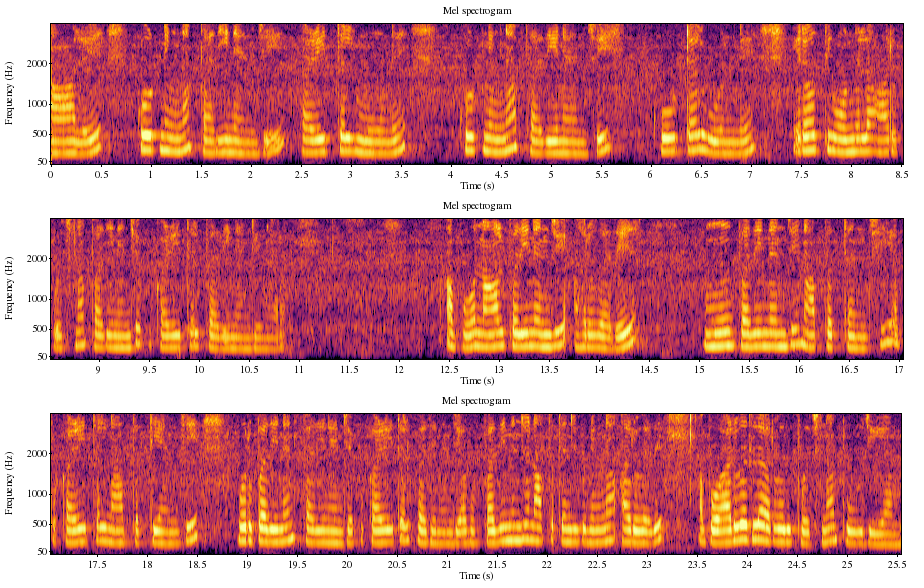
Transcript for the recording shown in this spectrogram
நாலு கூட்டினிங்கன்னா பதினஞ்சு கழித்தல் மூணு கூட்டினிங்கன்னா பதினஞ்சு கூட்டல் ஒன்று இருபத்தி ஒன்றில் ஆறு போச்சுன்னா பதினஞ்சு அப்போ கழித்தல் பதினஞ்சுன்னு வரும். அப்போது நாலு பதினஞ்சு அறுபது மூ பதினஞ்சு நாற்பத்தஞ்சு அப்போ கழித்தல் நாற்பத்தி அஞ்சு ஒரு பதினஞ்சு பதினஞ்சு அப்போ கழித்தல் பதினஞ்சு அப்போ பதினஞ்சு நாற்பத்தஞ்சு கொடுங்கன்னா அறுபது அப்போது அறுபதில் அறுபது போச்சுன்னா பூஜ்ஜியம்.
